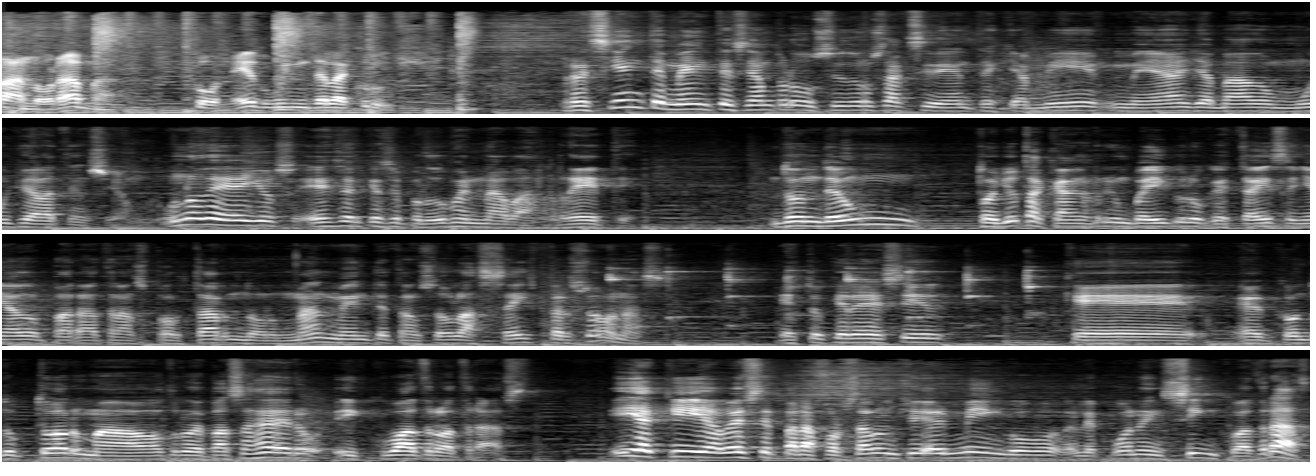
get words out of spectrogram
Panorama con Edwin de la Cruz. Recientemente se han producido unos accidentes que a mí me han llamado mucho la atención. Uno de ellos es el que se produjo en Navarrete, donde un Toyota Camry, un vehículo que está diseñado para transportar normalmente tan solo a seis personas. Esto quiere decir que el conductor más otro de pasajero y cuatro atrás. Y aquí a veces para forzar un che mingo le ponen cinco atrás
